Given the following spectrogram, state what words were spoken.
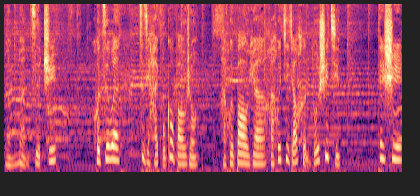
冷暖自知。我自问，自己还不够包容，还会抱怨，还会计较很多事情。但是，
